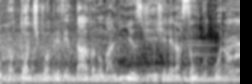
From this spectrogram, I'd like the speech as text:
O protótipo apresentava anomalias de regeneração corporal.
